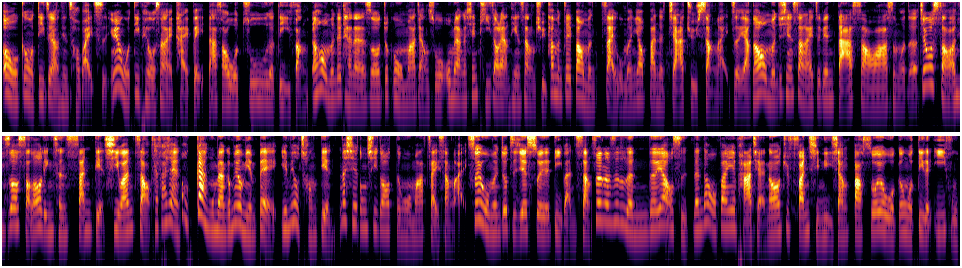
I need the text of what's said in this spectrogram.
哦，我跟我弟这两天超白痴，因为我弟陪我上来台北打扫我租屋的地方，然后我们在台南的时候就跟我妈讲说，我们两个先提早两天上去，他们再帮我们载我们要搬的家具上来，这样，然后我们就先上来这边打扫啊什么的。结果扫完之后，扫到凌晨三点，洗完澡才发现，哦干，我们两个没有棉被，也没有床垫，那些东西都要等我妈载上来，所以我们就直接睡在地板上，真的是冷的要死，冷到我半夜爬起来，然后去翻行李箱，把所有我跟我弟的衣服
